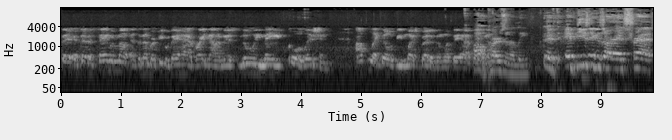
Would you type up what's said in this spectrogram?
they're, if they're the same amount as the number of people they have right now in this newly made coalition, I feel like that would be much better than what they have. Right Oh, now. personally, if if these niggas are as trash,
